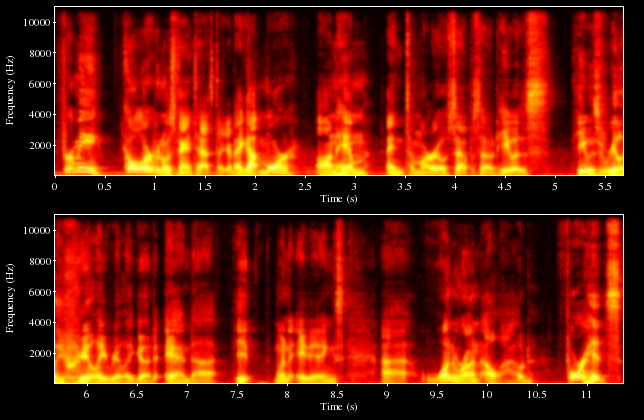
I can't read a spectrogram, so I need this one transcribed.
for me, Cole Irvin was fantastic, and I got more on him in tomorrow's episode. He was he was really, really, really good, and uh, he went eight innings, uh, one run allowed, four hits,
